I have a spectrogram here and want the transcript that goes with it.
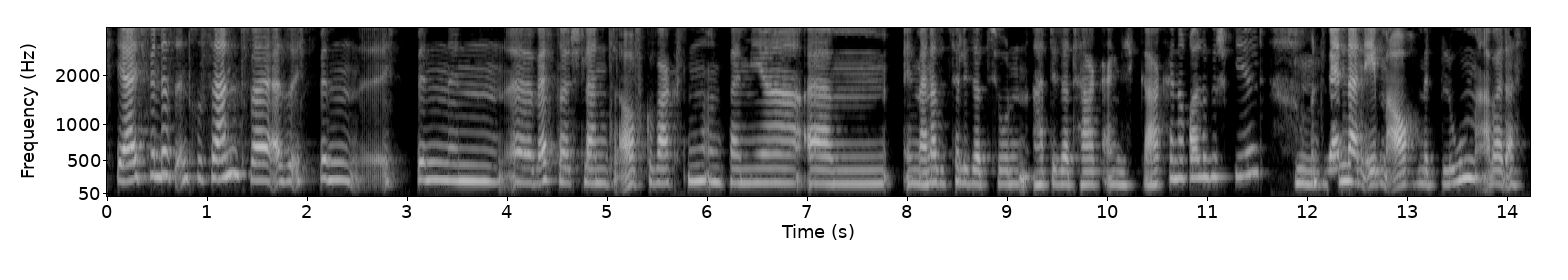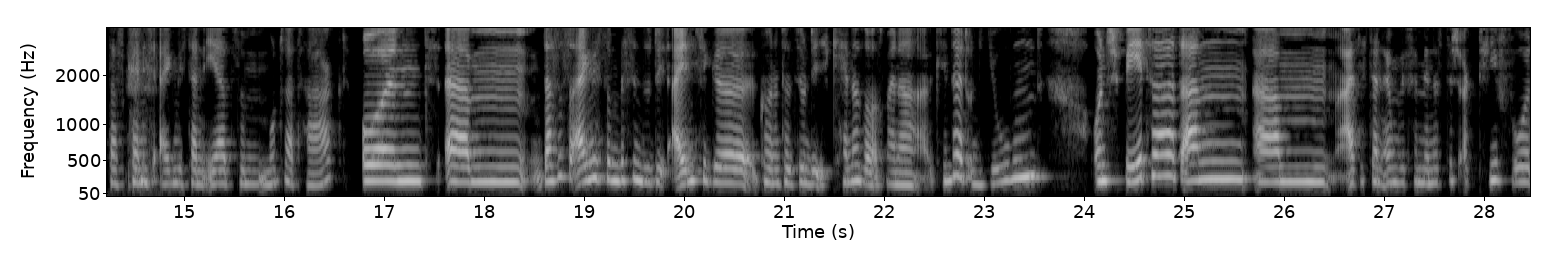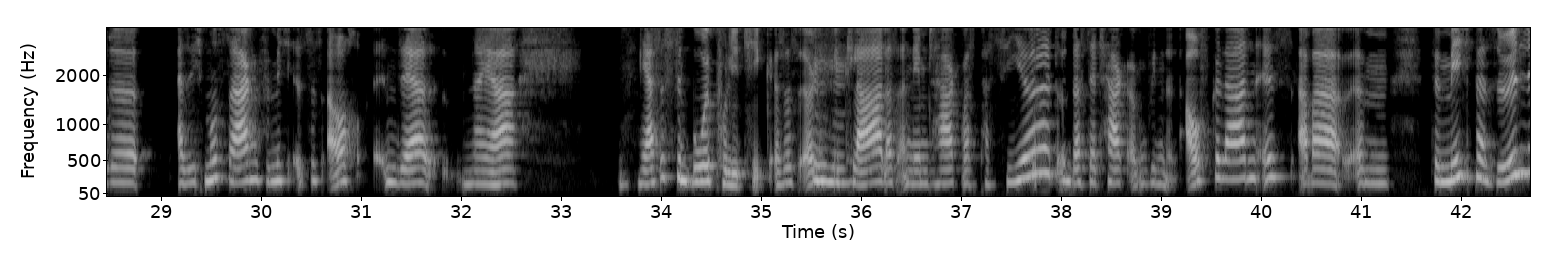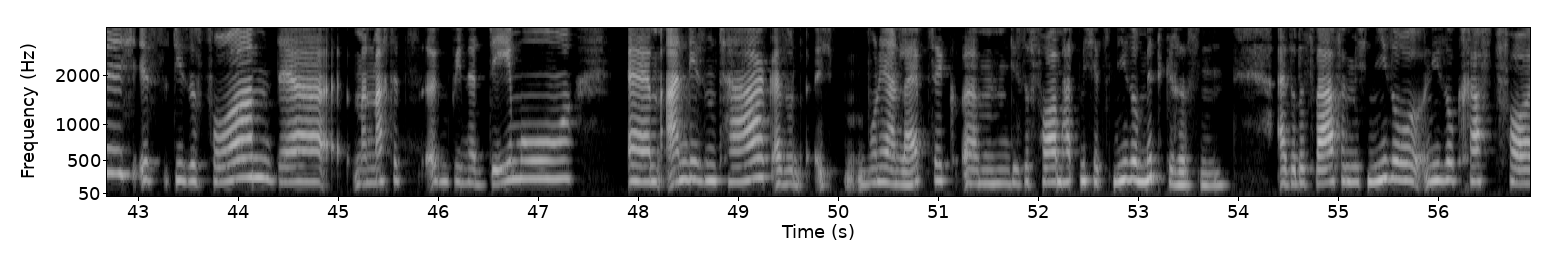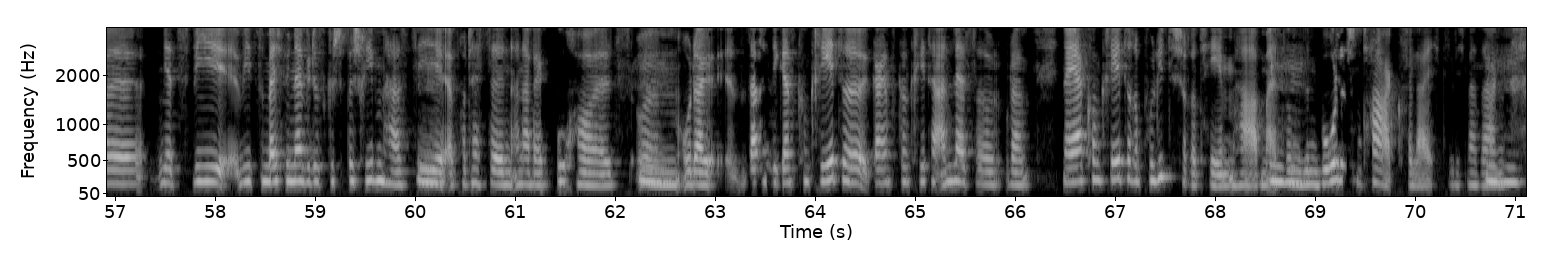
Ja, ich finde das interessant, weil also ich bin ich bin in äh, Westdeutschland aufgewachsen und bei mir ähm, in meiner Sozialisation hat dieser Tag eigentlich gar keine Rolle gespielt. Hm. und wenn dann eben auch mit Blumen, aber das das kenne ich eigentlich dann eher zum Muttertag. Und ähm, das ist eigentlich so ein bisschen so die einzige Konnotation, die ich kenne so aus meiner Kindheit und Jugend. Und später dann, ähm, als ich dann irgendwie feministisch aktiv wurde, also ich muss sagen, für mich ist es auch ein sehr, naja, ja, es ist Symbolpolitik. Es ist irgendwie mhm. klar, dass an dem Tag was passiert und dass der Tag irgendwie aufgeladen ist. Aber ähm, für mich persönlich ist diese Form der, man macht jetzt irgendwie eine Demo ähm, an diesem Tag, also ich wohne ja in Leipzig, ähm, diese Form hat mich jetzt nie so mitgerissen. Also das war für mich nie so nie so kraftvoll jetzt wie wie zum Beispiel ne, wie du es beschrieben hast die mhm. Proteste in Annaberg Buchholz mhm. ähm, oder Sachen die ganz konkrete ganz konkrete Anlässe oder naja konkretere politischere Themen haben als mhm. so einen mhm. symbolischen Tag vielleicht würde ich mal sagen. Mhm.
